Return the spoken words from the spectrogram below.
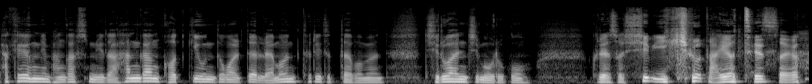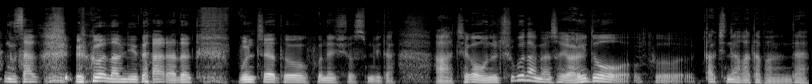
박혜경님 반갑습니다. 한강 걷기 운동할 때 Lemon Tree 듣다 보면 지루한지 모르고 그래서 12kg 다이어트 했어요. 항상 응원합니다. 라는 문자도 보내주셨습니다. 아, 제가 오늘 출근하면서 여의도 그 딱 지나가다 봤는데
